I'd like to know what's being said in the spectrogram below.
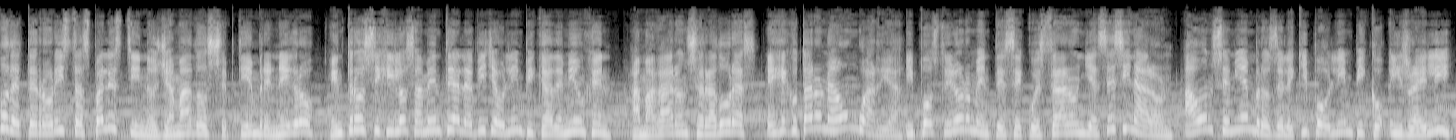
Grupo de terroristas palestinos llamados Septiembre Negro entró sigilosamente a la Villa Olímpica de München, amagaron cerraduras, ejecutaron a un guardia y posteriormente secuestraron y asesinaron a 11 miembros del equipo olímpico israelí.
